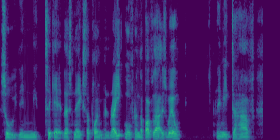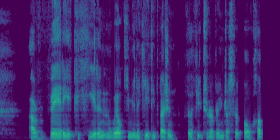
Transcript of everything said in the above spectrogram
So they need to get this next appointment right. Over and above that as well, they need to have a very coherent and well communicated vision for the future of Rangers Football Club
